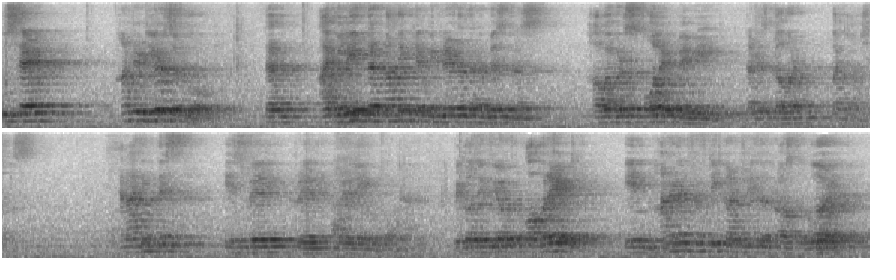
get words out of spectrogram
who said 100 years ago that I believe that nothing can be greater than a business, however small it may be, that is governed by conscience. And I think this is really, really, really important. Because if you have to operate in 150 countries across the world,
